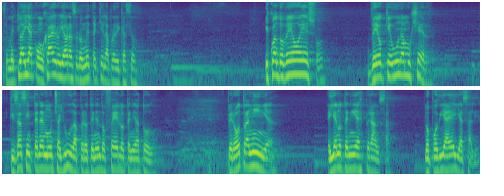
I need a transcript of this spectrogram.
Se metió allá con Jairo y ahora se nos mete aquí en la predicación. Y cuando veo eso, veo que una mujer, quizás sin tener mucha ayuda, pero teniendo fe, lo tenía todo. Pero otra niña, ella no tenía esperanza, no podía ella salir.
